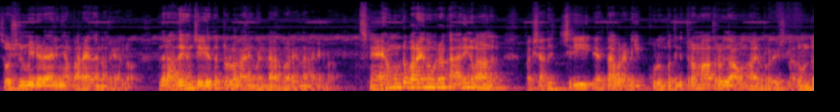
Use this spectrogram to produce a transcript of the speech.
സോഷ്യൽ മീഡിയയുടെ കാര്യം ഞാൻ പറയാതെ തന്നെ അറിയാമല്ലോ എന്നാലും അദ്ദേഹം ചെയ്തിട്ടുള്ള കാര്യങ്ങൾ എല്ലാവർക്കും അറിയുന്ന കാര്യങ്ങളാണ്. സ്നേഹം കൊണ്ട് പറയുന്ന ഓരോ കാര്യങ്ങളാണ്. പക്ഷെ അത് ഇച്ചിരി എന്താ പറയണ്ടേ ഈ കുടുംബത്തിന് ഇത്രമാത്രം ഇതാവുമെന്ന് ആരും പ്രതീക്ഷിച്ചില്ല. അതുകൊണ്ട്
